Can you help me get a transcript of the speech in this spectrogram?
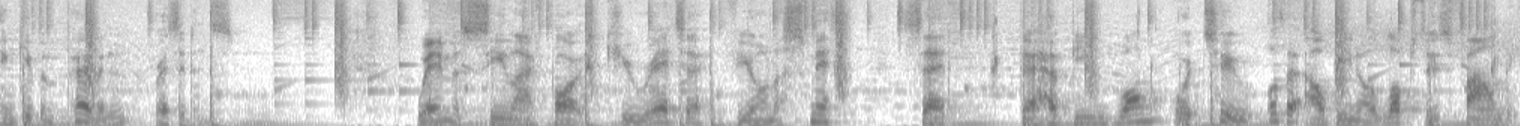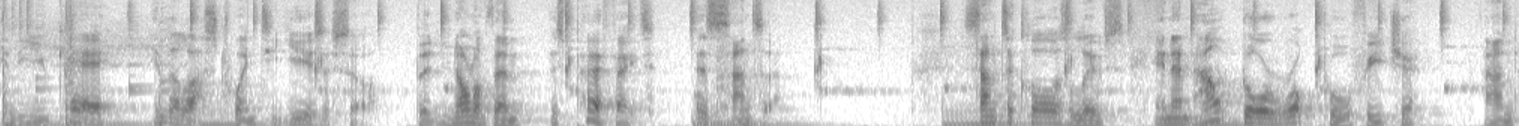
and given permanent residence. Weymouth Sea Life Park's curator, Fiona Smith, said there have been one or two other albino lobsters found in the UK in the last 20 years or so, but none of them as perfect as Santa. Santa Claus lives in an outdoor rock pool feature and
